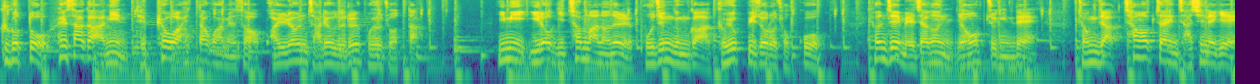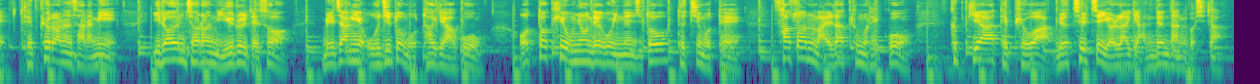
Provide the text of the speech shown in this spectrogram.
그것도 회사가 아닌 대표와 했다고 하면서 관련 자료들을 보여주었다. 이미 1억 2천만 원을 보증금과 교육비조로 줬고 현재 매장은 영업 중인데 정작 창업자인 자신에게 대표라는 사람이 이런저런 이유를 대서 매장에 오지도 못하게 하고 어떻게 운영되고 있는지도 듣지 못해 사소한 말다툼을 했고 급기야 대표와 며칠째 연락이 안 된다는 것이다.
